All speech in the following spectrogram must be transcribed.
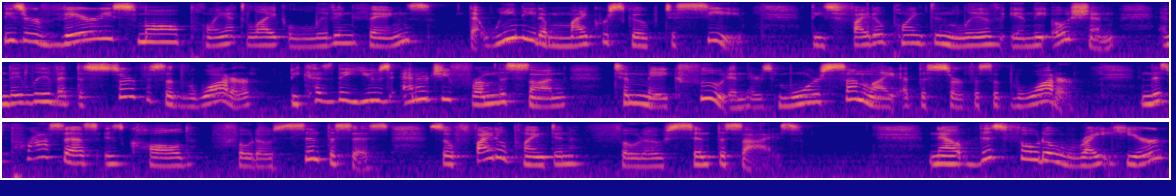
These are very small plant-like living things that we need a microscope to see. These phytoplankton live in the ocean and they live at the surface of the water because they use energy from the sun to make food and there's more sunlight at the surface of the water. And this process is called photosynthesis. So phytoplankton photosynthesize. Now this photo right here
